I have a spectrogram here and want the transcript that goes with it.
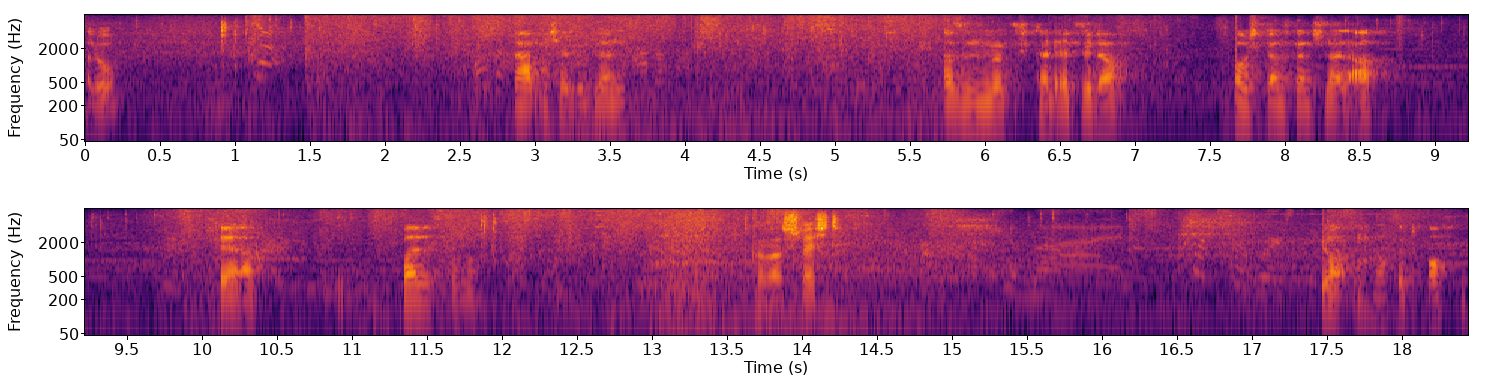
Hallo? Er hat mich ja geblendet. Also die Möglichkeit, entweder hau ich ganz, ganz schnell ab. Ja, beides drin. Da war schlecht. Ja, hat mich noch getroffen.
